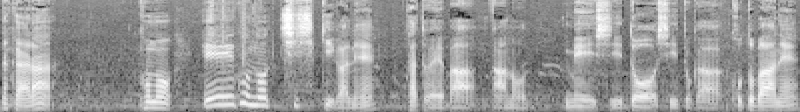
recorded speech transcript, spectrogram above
だからこの英語の知識がね例えばあの名詞動詞とか言葉ね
